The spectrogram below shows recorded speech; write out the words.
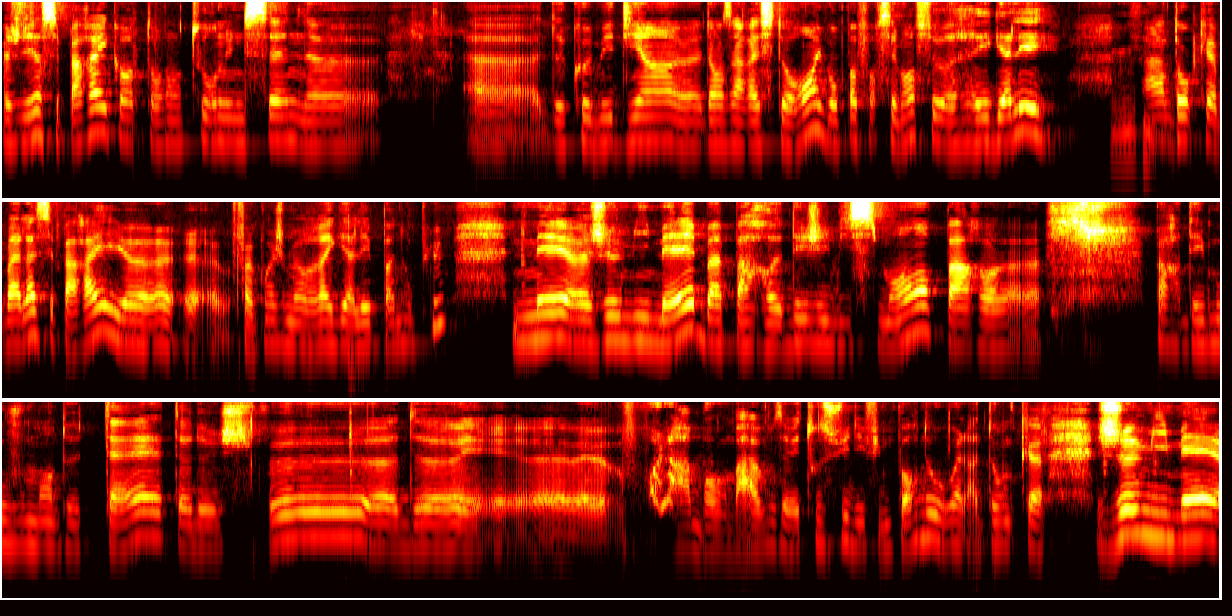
je veux dire, c'est pareil quand on tourne une scène euh, de comédiens euh, dans un restaurant, ils vont pas forcément se régaler. Mhm. Hein, donc bah là c'est pareil. Euh, enfin moi je me régalais pas non plus, mais je m'y mets bah, par des gémissements, par par des mouvements de tête, de cheveux, euh, de euh, voilà. Bon bah vous avez tous vu des films porno voilà. Donc euh, je m'y mets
